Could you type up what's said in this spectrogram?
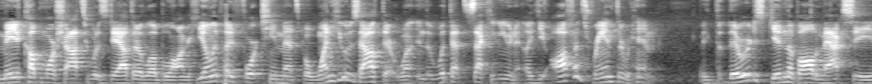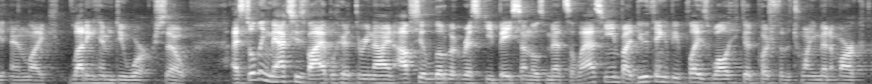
made a couple more shots, he would have stayed out there a little bit longer. He only played 14 minutes, but when he was out there when, with that second unit, like the offense ran through him. Like they were just giving the ball to Maxey and like letting him do work. So I still think Maxey's viable here at 3 9. Obviously, a little bit risky based on those minutes of last game, but I do think if he plays well, he could push for the 20 minute mark,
